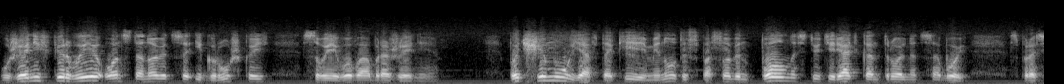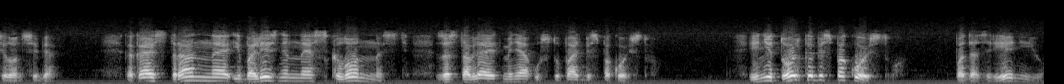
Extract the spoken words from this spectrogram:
Уже не впервые он становится игрушкой своего воображения. «Почему я в такие минуты способен полностью терять контроль над собой?» — спросил он себя. «Какая странная и болезненная склонность заставляет меня уступать беспокойству?» И не только беспокойству, подозрению.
